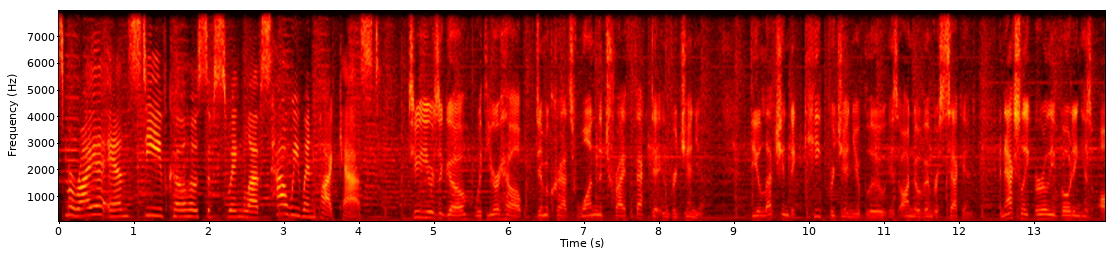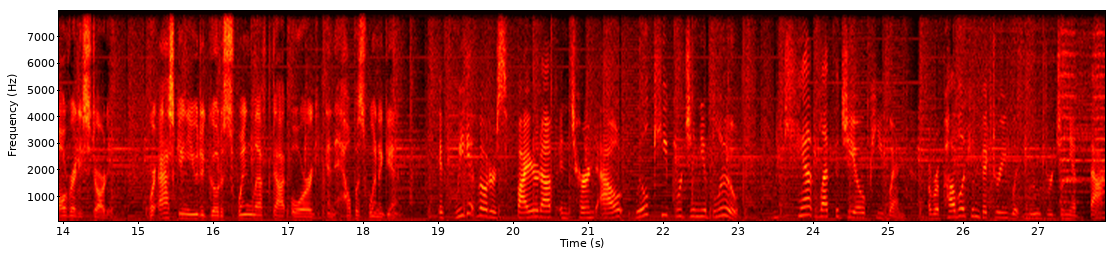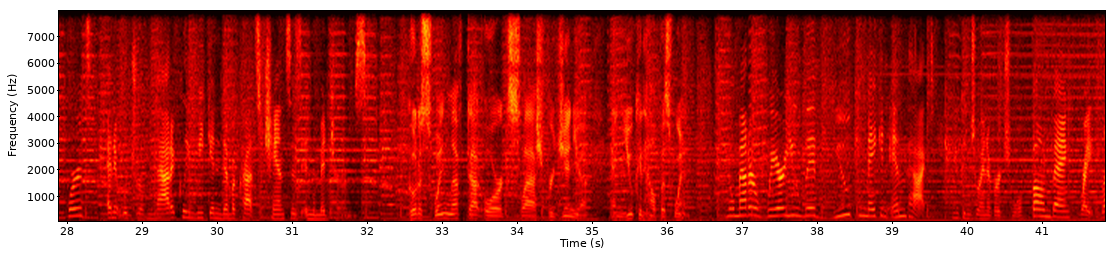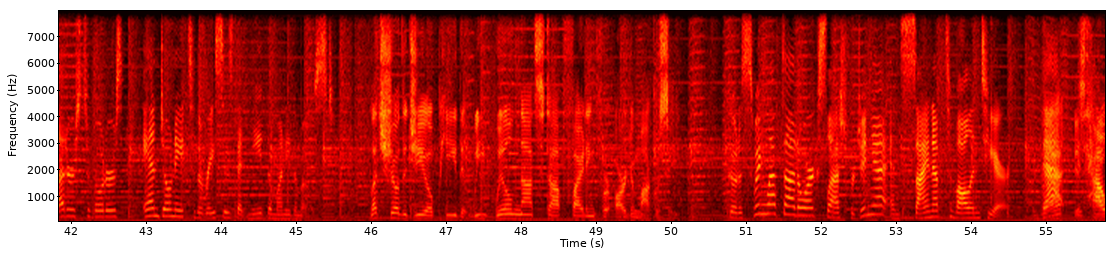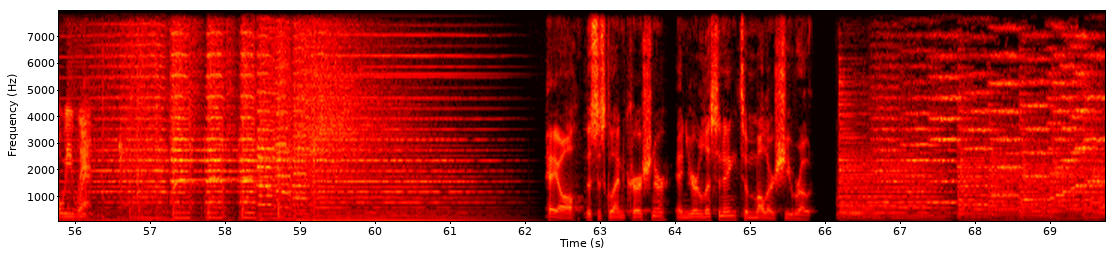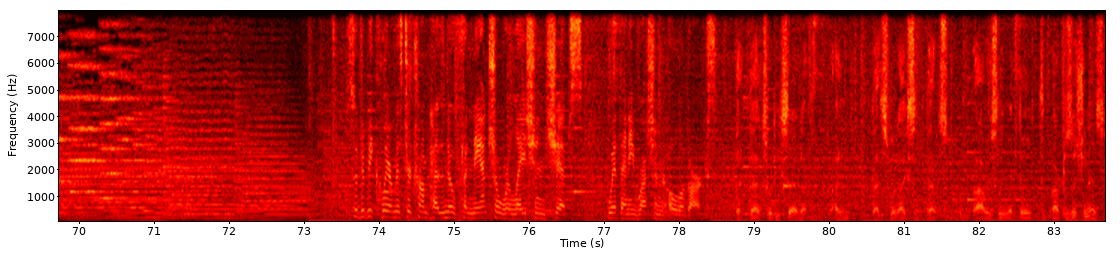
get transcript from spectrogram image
it's Mariah and Steve, co hosts of Swing Left's How We Win podcast. Two years ago, with your help, Democrats won the trifecta in Virginia. The election to keep Virginia blue is on November 2nd, and actually, early voting has already started. We're asking you to go to swingleft.org and help us win again. If we get voters fired up and turned out, we'll keep Virginia blue. We can't let the GOP win. A Republican victory would move Virginia backwards, and it would dramatically weaken Democrats' chances in the midterms. Go to swingleft.org slash Virginia and you can help us win. No matter where you live, you can make an impact. You can join a virtual phone bank, write letters to voters, and donate to the races that need the money the most. Let's show the GOP that we will not stop fighting for our democracy. Go to swingleft.org slash Virginia and sign up to volunteer. That is how we win. Hey, all, this is Glenn Kirschner, and you're listening to Mueller, She Wrote. So, to be clear, Mr. Trump has no financial relationships with any Russian oligarchs. That, that's what he said. I, I, that's what I said. That's obviously what the, our position is.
